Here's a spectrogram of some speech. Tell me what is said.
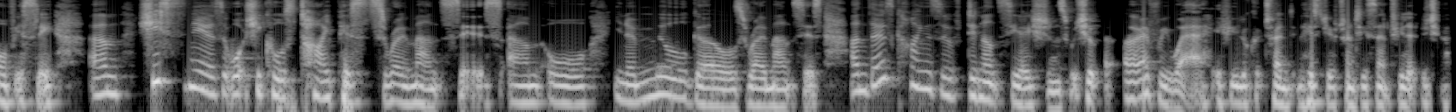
obviously. Um, she sneers at what she calls typists' romances um, or, you know, mill girls' romances. And those kinds of denunciations, which are, are everywhere if you look at trend, the history of 20th century literature,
